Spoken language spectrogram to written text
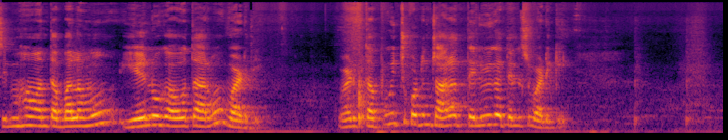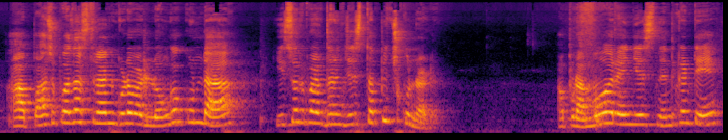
సింహం అంత బలము ఏనుగు అవతారము వాడిది. వాడికి తప్పించుకోవడం చాలా తెలివిగా తెలుసు వాడికి. ఆ పాశుపదాస్త్రాన్ని కూడా వాడు లొంగకుండా ఈశ్వర ప్రార్థన చేసి తప్పించుకున్నాడు. అప్పుడు అమ్మవారు ఏం చేసింది ఎందుకంటే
